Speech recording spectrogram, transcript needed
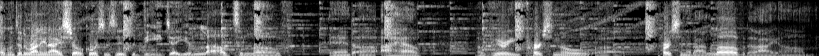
Welcome to the Ronnie and I Show. Of course, this is the DJ you're allowed to love, and uh, I have a very personal uh, person that I love, that I um,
